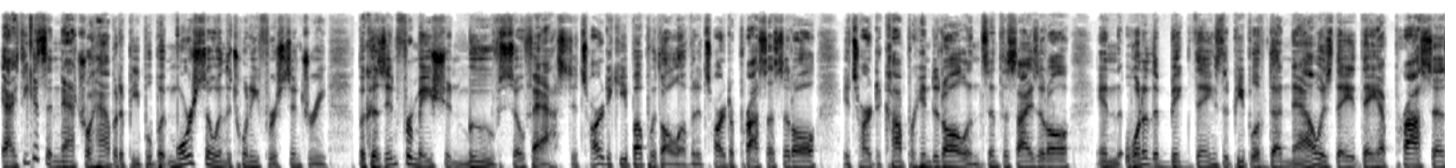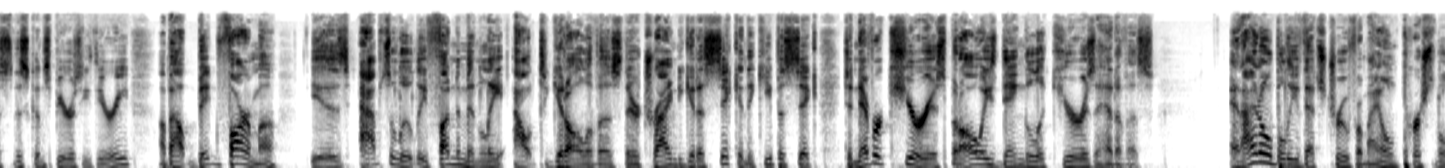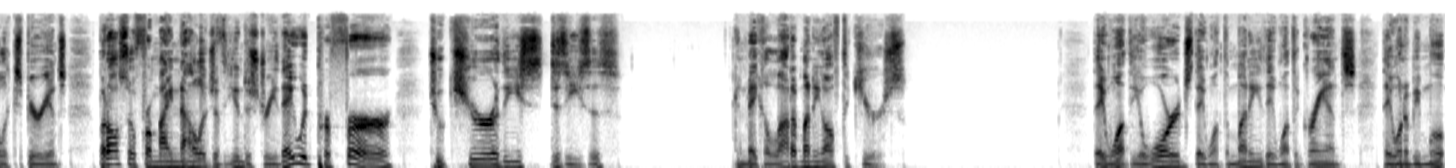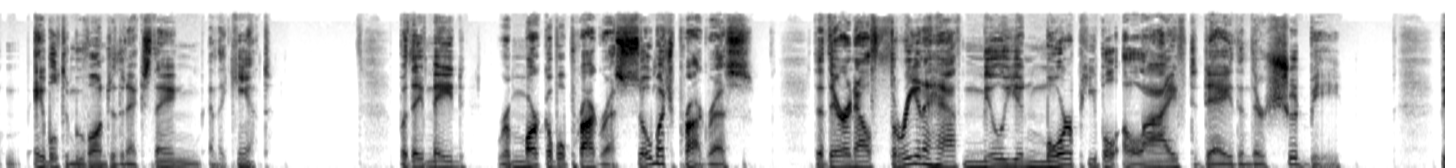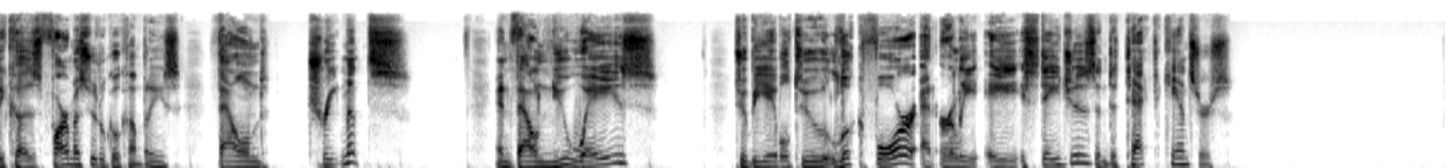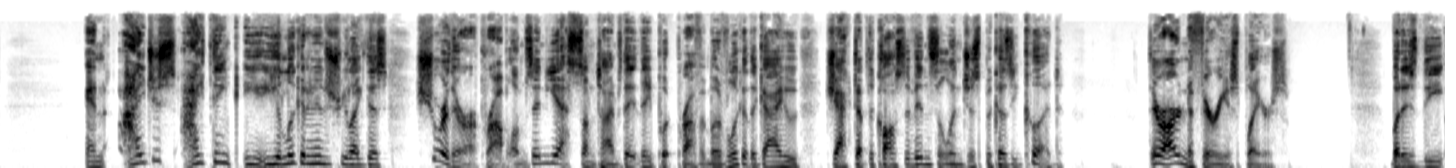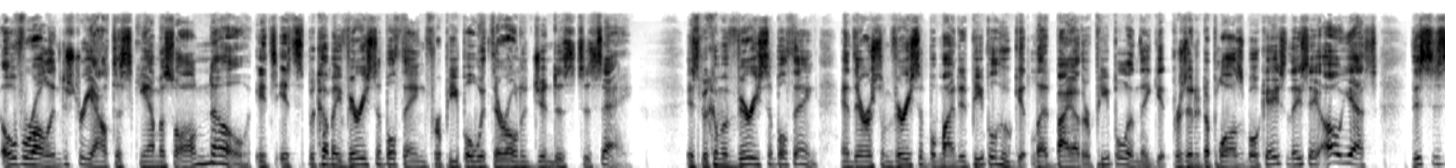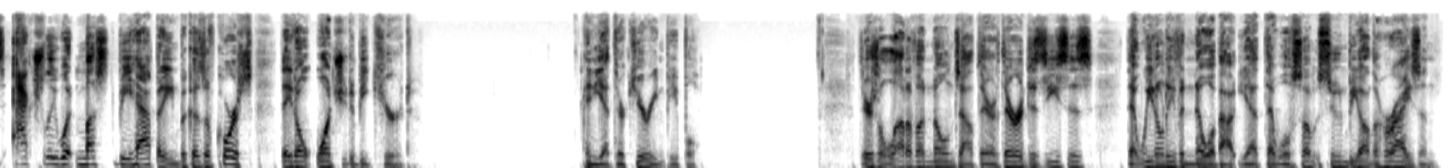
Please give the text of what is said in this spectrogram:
I think it's a natural habit of people, but more so in the 21st century because information moves so fast. It's hard to keep up with all of it. It's hard to process it all. It's hard to comprehend it all and synthesize it all. And one of the big things that people have done now is they they have processed this conspiracy theory about big pharma is absolutely fundamentally out to get all of us. They're trying to get us sick and to keep us sick, to never cure us, but always dangle a cure is ahead of us. And I don't believe that's true from my own personal experience, but also from my knowledge of the industry. They would prefer to cure these diseases and make a lot of money off the cures. They want the awards, they want the money, they want the grants, they want to be mo- able to move on to the next thing, and they can't but they've made remarkable progress, so much progress that there are now three and a half million more people alive today than there should be because pharmaceutical companies found treatments and found new ways to be able to look for at early stages and detect cancers. And I just, I think you look at an industry like this, sure, there are problems. And yes, sometimes they, they put profit motive. Look at the guy who jacked up the cost of insulin just because he could. There are nefarious players. But is the overall industry out to scam us all? No. It's it's become a very simple thing for people with their own agendas to say. It's become a very simple thing. And there are some very simple minded people who get led by other people and they get presented a plausible case and they say, oh, yes, this is actually what must be happening because, of course, they don't want you to be cured. And yet they're curing people. There's a lot of unknowns out there. There are diseases that we don't even know about yet that will so, soon be on the horizon.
